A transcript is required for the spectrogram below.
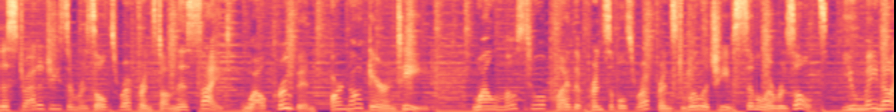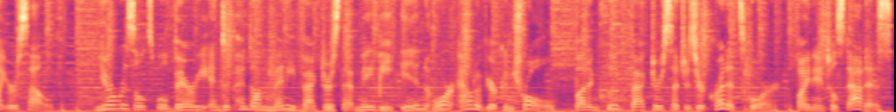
The strategies and results referenced on this site, while proven, are not guaranteed. While most who apply the principles referenced will achieve similar results, you may not yourself. Your results will vary and depend on many factors that may be in or out of your control, but include factors such as your credit score, financial status,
